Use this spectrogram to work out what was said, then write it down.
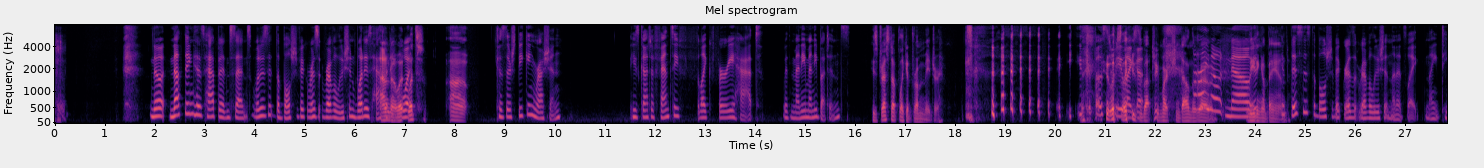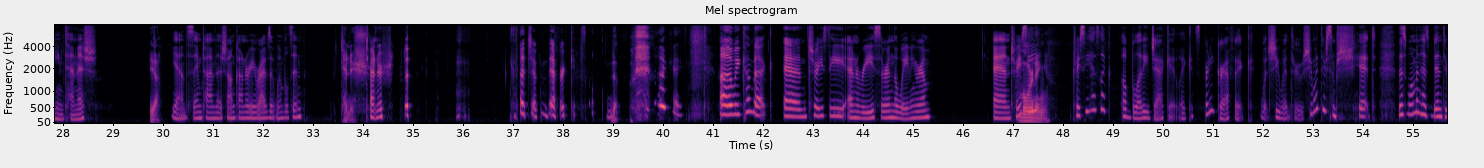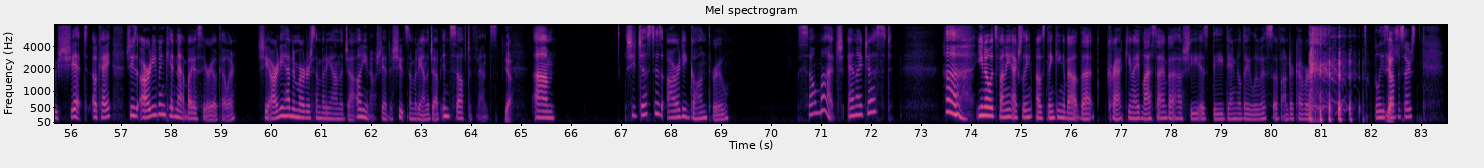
No, nothing has happened since. What is it? The Bolshevik res- Revolution. What is happening? I don't know what, what's. Uh, because they're speaking Russian. He's got a fancy, f- like furry hat with many, many buttons. he's dressed up like a drum major. He's supposed to be like, like, he's a. about to be marching down the road. I don't know. leading if, a band. if this is the Bolshevik Revolution, then it's like 1910 ish. yeah, Yeah, at the same time that Sean Connery arrives at Wimbledon. tennis. Tennis. that joke never gets old. No, okay. Uh, we come back and Tracy and Reese are in the waiting room. And Tracy morning. Tracy has like a bloody jacket. Like it's pretty graphic what she went through. She went through some shit. This woman has been through shit, okay? She's already been kidnapped by a serial killer. She already had to murder somebody on the job. Oh, you know, she had to shoot somebody on the job in self-defense. Yeah, Um, She just has already gone through so much. And I just you know what's funny actually? I was thinking about that crack you made last time about how she is the Daniel Day Lewis of undercover police Yes. officers.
